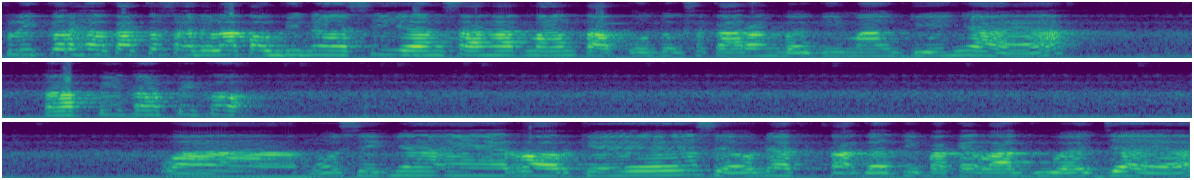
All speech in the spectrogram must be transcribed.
flicker Hellcat adalah kombinasi yang sangat mantap untuk sekarang bagi maginya ya. Tapi, tapi kok Wah, musiknya error, guys. Ya udah tak ganti pakai lagu aja ya.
